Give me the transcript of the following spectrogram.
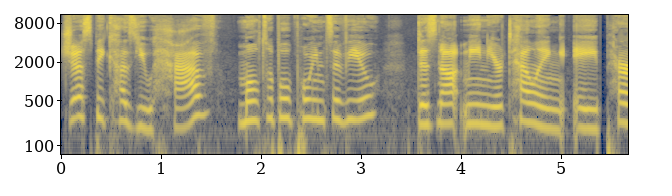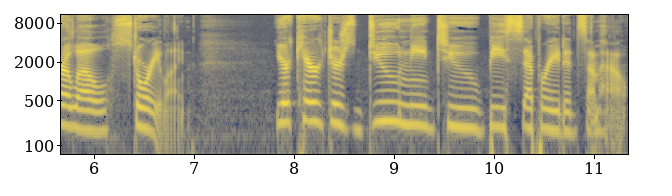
just because you have multiple points of view does not mean you're telling a parallel storyline. Your characters do need to be separated somehow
